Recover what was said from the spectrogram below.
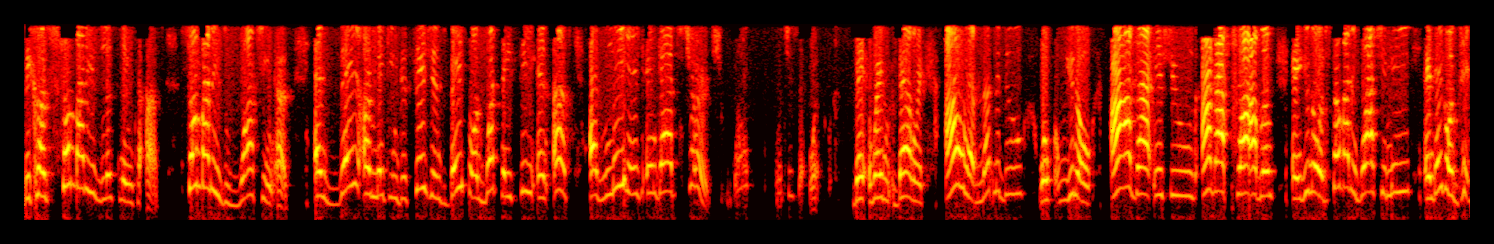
because somebody's listening to us. Somebody's watching us and they are making decisions based on what they see in us as leaders in God's church. What? What you say? What? They, wait, Valerie, I don't have nothing to do with, you know, I got issues, I got problems, and you know, if somebody watching me and they're going to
